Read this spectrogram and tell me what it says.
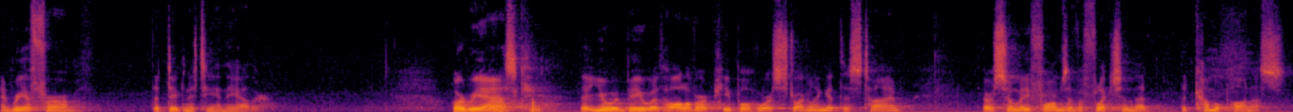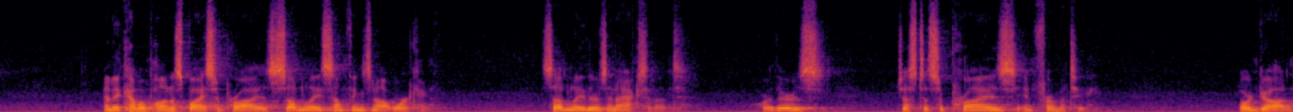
and reaffirm the dignity in the other. Lord, we ask that you would be with all of our people who are struggling at this time. There are so many forms of affliction that, that come upon us. And they come upon us by surprise. Suddenly, something's not working. Suddenly, there's an accident, or there's just a surprise infirmity. Lord God,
